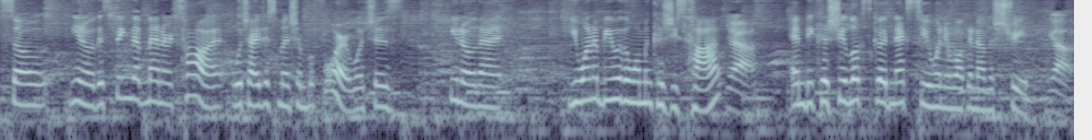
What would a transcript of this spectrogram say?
So, you know, this thing that men are taught, which I just mentioned before, which is, you know, that you want to be with a woman because she's hot Yeah. and because she looks good next to you when you're walking down the street. Yeah.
